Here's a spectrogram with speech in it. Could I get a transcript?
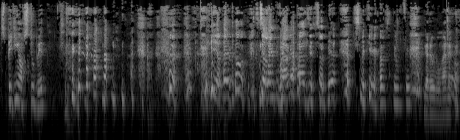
Speaking of stupid, Iya itu jelek banget transitionnya Speaking of stupid gak ada hubungannya kok.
